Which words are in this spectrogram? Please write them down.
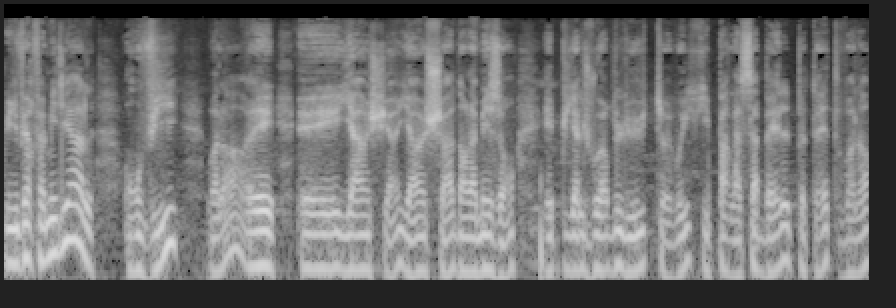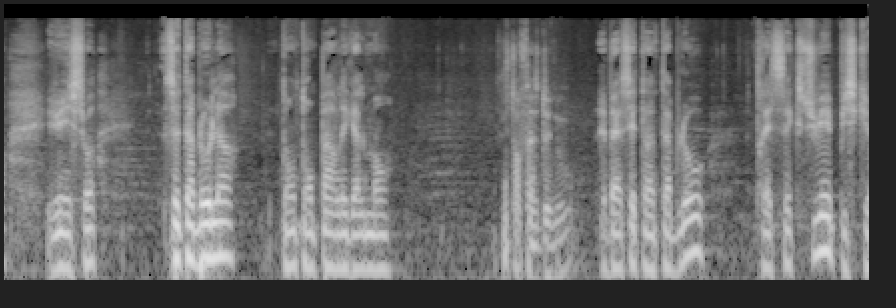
l'univers familial. On vit, voilà, et il y a un chien, il y a un chat dans la maison, et puis il y a le joueur de lutte, oui, qui parle à sa belle peut-être, voilà, une histoire. Ce tableau-là, dont on parle également, c'est en face de nous. Eh ben, c'est un tableau très sexué puisque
